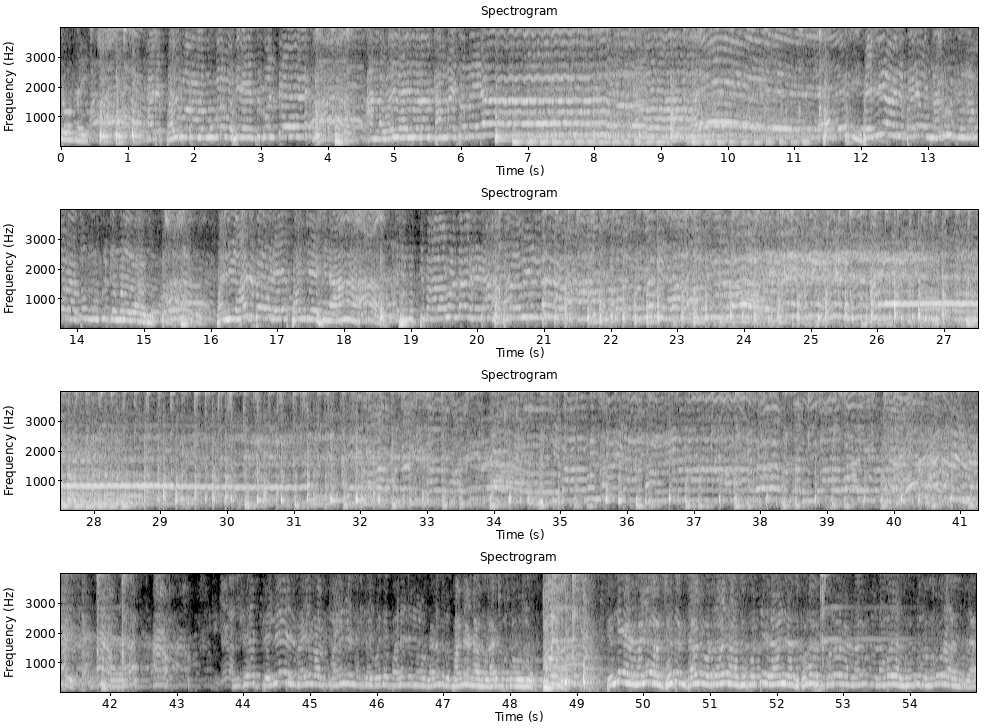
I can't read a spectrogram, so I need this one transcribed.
てもらいたい。పెళ్ళైన వయవాడు పడజన్మకి పోతే పడజన్మలో గణపతి పన్నెండు వారిపోతూ ఉండు. పెళ్ళైన వయవాడు సూటికి సాడు ఒకటి రాజరాజు కొత్త రాజరాజు కొండబెట్టి కొండరాజు నలుగురు నవరాజు ముగ్గురు మునవరాజురా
